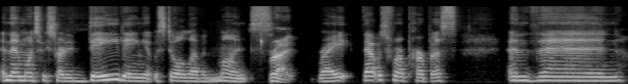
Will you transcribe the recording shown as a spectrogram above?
and then once we started dating, it was still eleven months Right. right? That was for a purpose. And then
